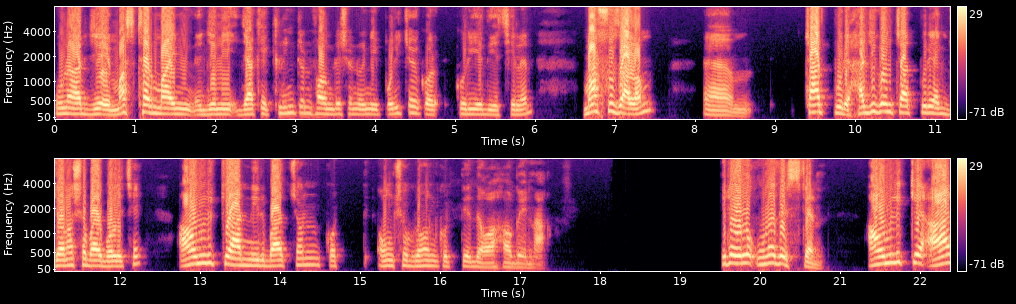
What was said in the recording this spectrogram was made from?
উনার যে মাস্টার মাইন্ড যিনি, যাকে ক্লিন্টন ফাউন্ডেশন উনি পরিচয় কর- করিয়ে দিয়েছিলেন, মাহফুজ আলম চাঁদপুরে, হাজিগঞ্জ চাঁদপুরে এক জনসভায় বলেছে, আওয়ামী লীগকে আর নির্বাচন করতে অংশগ্রহণ করতে দেওয়া হবে না। এটা হলো উনাদের স্ট্যান্ড। আওয়ামী লীগকে আর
